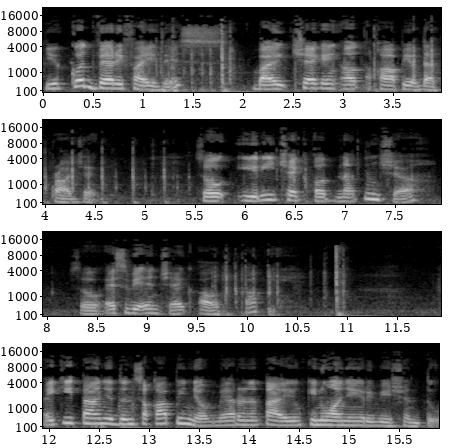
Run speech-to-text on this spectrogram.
You could verify this by checking out a copy of that project. So, i-recheck out natin siya. So, svn check out copy. Makikita nyo dun sa copy nyo, meron na tayo yung kinuha niya yung revision 2.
